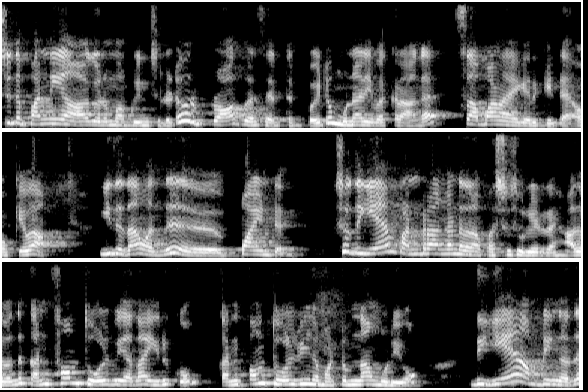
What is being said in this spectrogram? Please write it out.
ஸோ பண்ணியே ஆகணும் அப்படின்னு சொல்லிட்டு ஒரு ப்ராக்ரஸ் எடுத்துட்டு போயிட்டு முன்னாடி வைக்கிறாங்க சபாநாயகர் கிட்ட ஓகேவா இதுதான் வந்து பாயிண்ட் ஸோ இது ஏன் பண்றாங்கன்றத நான் ஃபர்ஸ்ட் சொல்லிடுறேன். அது வந்து கன்ஃபார்ம் தோல்வியா தான் இருக்கும். கன்ஃபார்ம் தோல்வியில மட்டும்தான் முடியும். இது ஏன் அப்படிங்கிறத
